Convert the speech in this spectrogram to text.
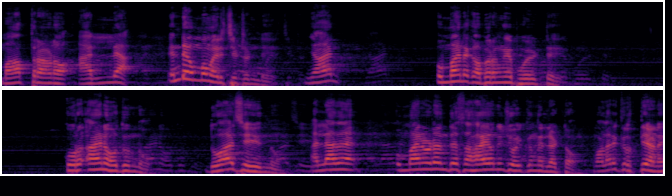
മാത്രാണോ? അല്ല. എന്റെ ഉമ്മ മരിച്ചിട്ടുണ്ട്. ഞാൻ ഉമ്മാന്റെ കബറങ്ങെ പോയിട്ട് ഖുർആൻ ഓതുന്നു ദുവാ ചെയ്യുന്നു. അല്ലാതെ ഉമ്മാനോട് എന്ത് സഹായമൊന്നും ചോദിക്കുന്നില്ല കേട്ടോ വളരെ കൃത്യമാണ്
